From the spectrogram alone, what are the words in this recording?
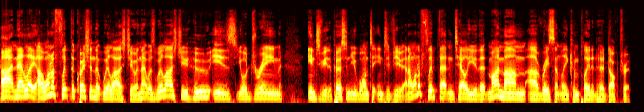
Uh, now, Leigh, I want to flip the question that Will asked you, and that was Will asked you who is your dream interview, the person you want to interview. And I want to flip that and tell you that my mum uh, recently completed her doctorate,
